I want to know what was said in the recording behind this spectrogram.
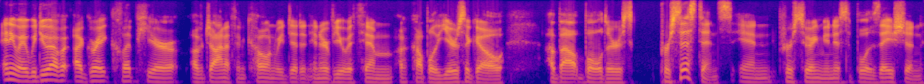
Anyway, we do have a, great clip here of Jonathan Cohn. We did an interview with him a couple of years ago about Boulder's persistence in pursuing municipalization.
